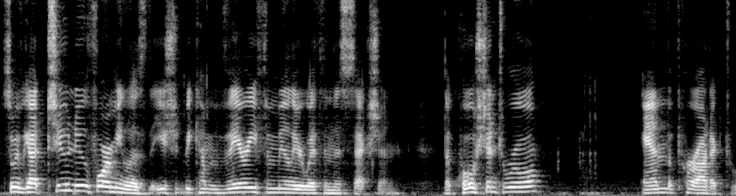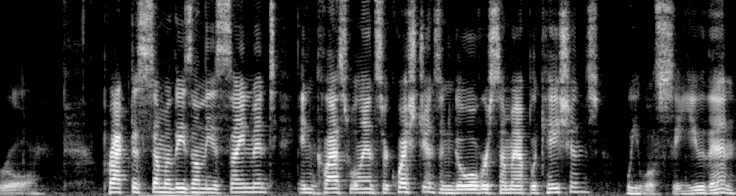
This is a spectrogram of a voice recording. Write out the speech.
So we've got two new formulas that you should become very familiar with in this section, the quotient rule and the product rule. Practice some of these on the assignment. In class, we'll answer questions and go over some applications. We will see you then.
